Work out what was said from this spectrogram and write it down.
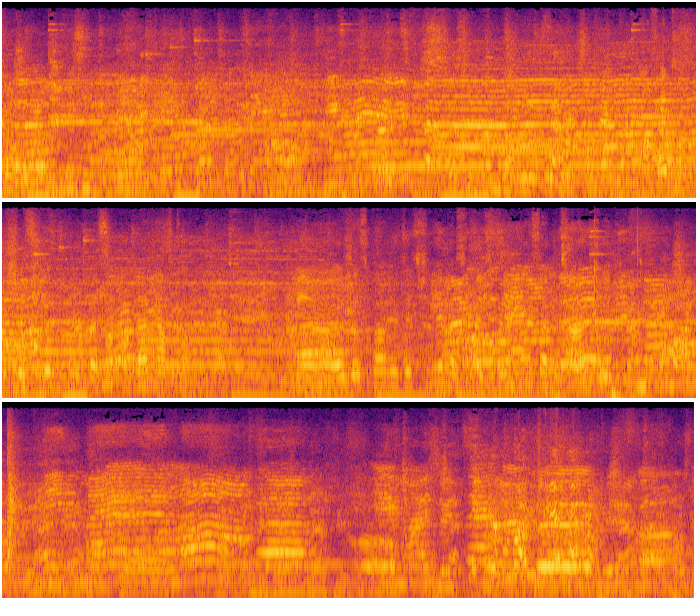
j'ai perdu des sous pour rien, mais ça c'est pas une barre de progrès quand même. En fait, je sais parce que c'est de la merde quoi. Mais euh, j'ose pas arrêter de filmer parce dit vraiment ça me tient à cœur. Et moi je t'aime un peu plus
